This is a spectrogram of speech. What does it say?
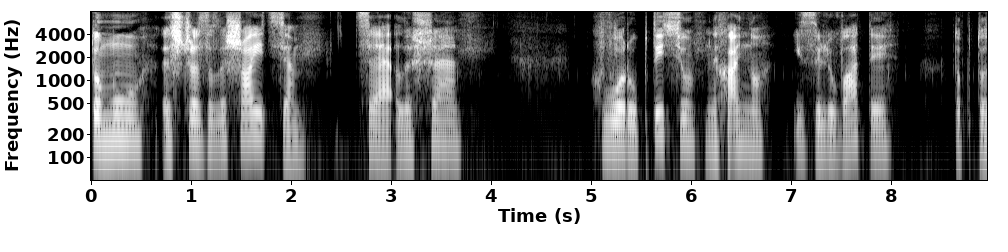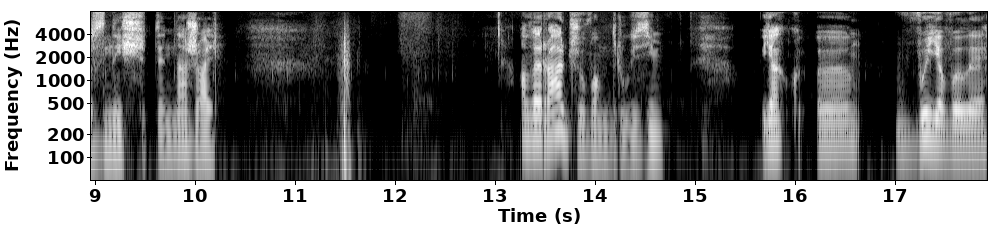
Тому, е, що залишається, це лише хвору птицю нехайно ізолювати, тобто знищити, на жаль. Але раджу вам, друзі, як е, виявили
